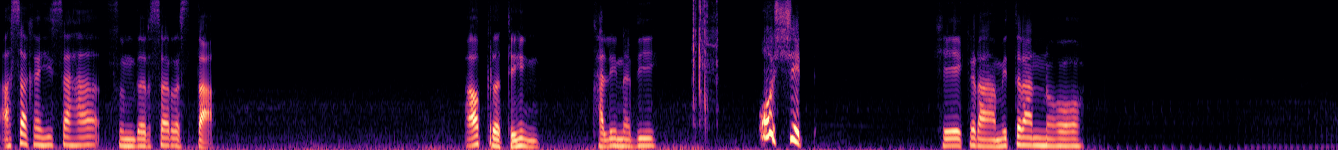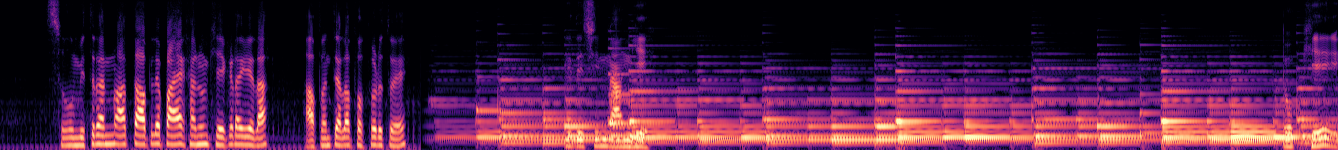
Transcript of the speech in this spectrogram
असा काहीसा हा सुंदरसा रस्ता अप्रतिम खाली नदी. ओ शिट खेकडा मित्रांनो. सो मित्रांनो आता आपल्या पायाखालून खेकडा गेला. आपण त्याला पकडतोय. विदेशी नांगी. ओके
